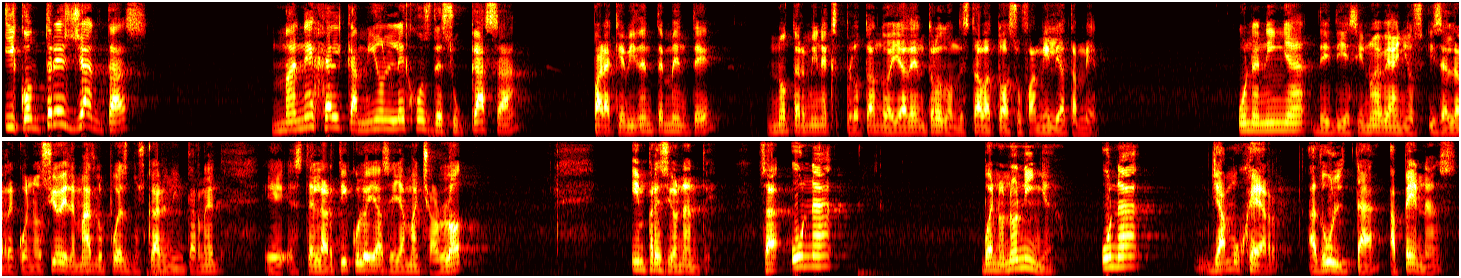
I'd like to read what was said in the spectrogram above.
y con tres llantas maneja el camión lejos de su casa para que evidentemente no termine explotando ahí adentro donde estaba toda su familia también. Una niña de 19 años y se le reconoció y demás, lo puedes buscar en internet, eh, está el artículo, ella se llama Charlotte. Impresionante. O sea, una, bueno, no niña, una ya mujer, adulta apenas,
